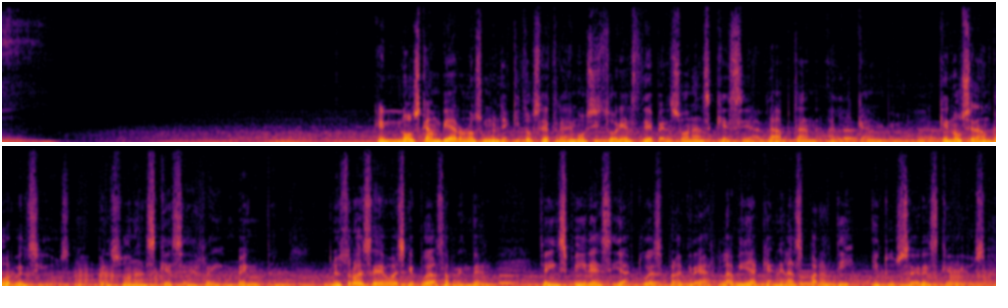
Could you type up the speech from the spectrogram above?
En Nos cambiaron los muñequitos se traemos historias de personas que se adaptan al cambio, que no se dan por vencidos, personas que se reinventan. Nuestro deseo es que puedas aprender, te inspires y actúes para crear la vida que anhelas para ti y tus seres queridos.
